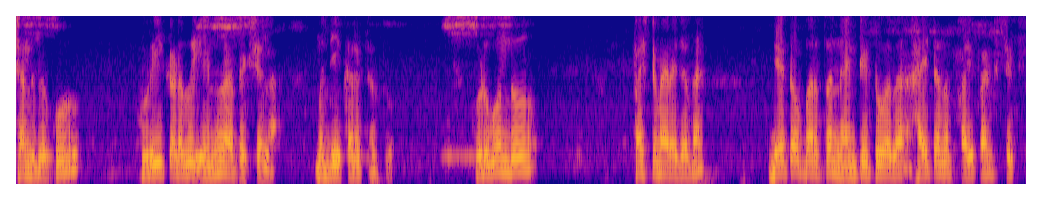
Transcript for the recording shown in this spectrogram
ಚಂದ ಬೇಕು. ಹುಡುಗಿ ಕಡೆದು ಏನೂ ಅಪೇಕ್ಷೆ ಇಲ್ಲ. ಮದ್ವೆ ಖರ್ಚತ್ತು ಹುಡುಗಂದು ಫಸ್ಟ್ ಮ್ಯಾರೇಜ್ ಅದ. Date of birth ninety two ಅದ. ಹೈಟ್ ಅದ ಫೈವ್ ಪಾಯಿಂಟ್ ಸಿಕ್ಸ್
